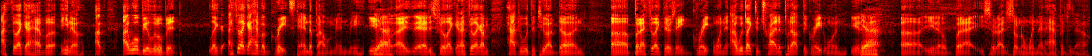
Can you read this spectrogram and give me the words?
I feel like I have a, you know, I, I will be a little bit like I feel like I have a great stand up album in me. You Yeah. know? I, I just feel like, and I feel like I'm happy with the two I've done. Uh, but I feel like there's a great one. I would like to try to put out the great one. You know? Yeah. Uh, you know, but I sort of I just don't know when that happens now.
